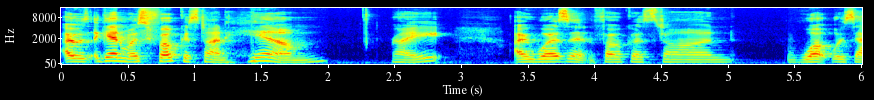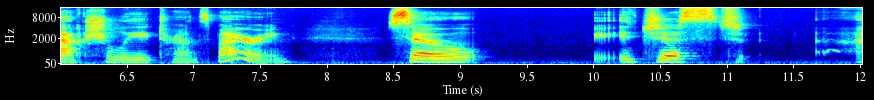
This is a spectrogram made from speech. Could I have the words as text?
I was, again, was focused on him, right? I wasn't focused on what was actually transpiring. So it just,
